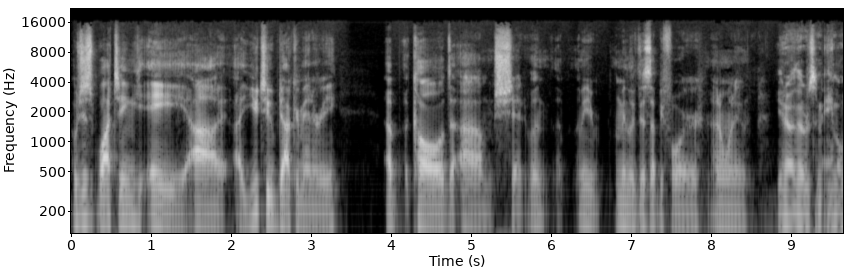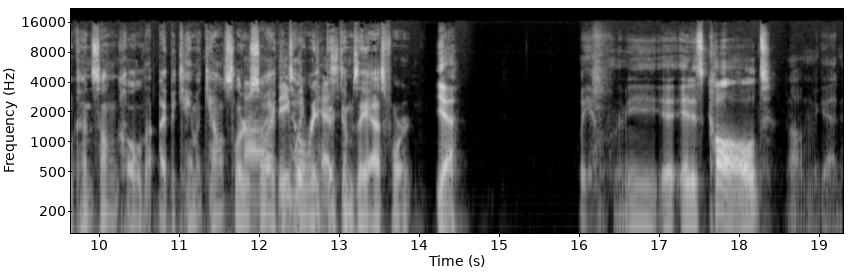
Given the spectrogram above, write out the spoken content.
I was just watching a uh, a YouTube documentary uh, called um shit. Let let me let me look this up before I don't want to. You know, there was an anal cunt song called "I Became a Counselor," so Uh, I could tell rape test- victims they asked for it. Yeah. Wait, let me. It, it is called. Oh my god.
